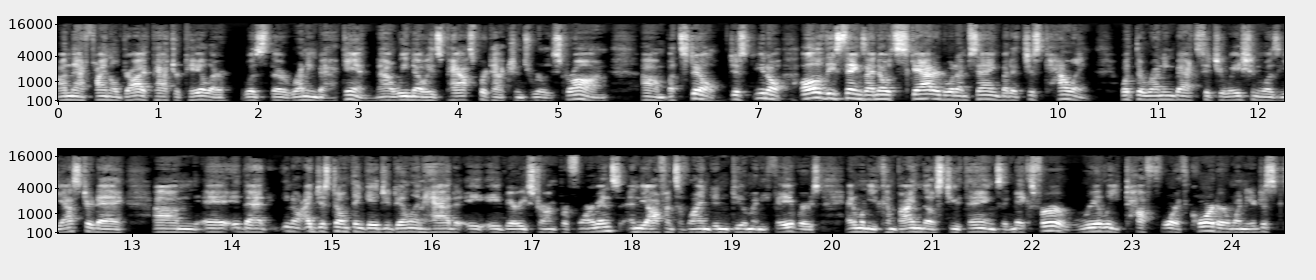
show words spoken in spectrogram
on that final drive, Patrick Taylor was the running back in. Now we know his pass protection is really strong, um, but still, just you know, all of these things. I know it's scattered what I'm saying, but it's just telling what the running back situation was yesterday. Um, eh, that you know, I just don't think AJ Dillon had a, a, very strong performance, and the offensive line didn't do him any favors. And when you combine those two things, it makes for a really tough fourth quarter when you're just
